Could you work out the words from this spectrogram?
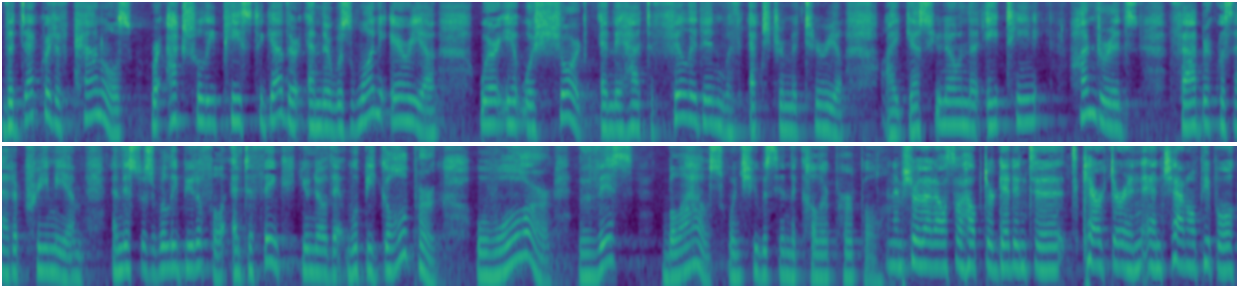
the decorative panels were actually pieced together and there was one area where it was short and they had to fill it in with extra material. I guess you know in the 1800s fabric was at a premium and this was really beautiful and to think you know that Whoopi Goldberg wore this blouse when she was in the color purple. And I'm sure that also helped her get into character and, and, channel people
